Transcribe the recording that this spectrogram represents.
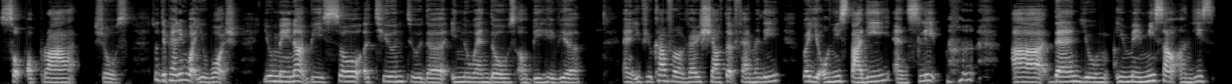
soap opera shows. So depending what you watch, you may not be so attuned to the innuendos of behavior. And if you come from a very sheltered family where you only study and sleep, uh, then you you may miss out on these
